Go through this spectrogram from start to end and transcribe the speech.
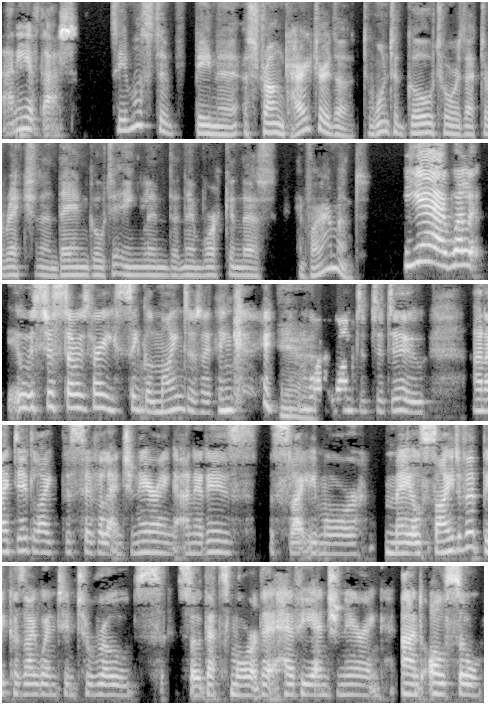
any of that. So you must have been a, a, strong character, though, to want to go towards that direction and then go to England and then work in that environment. Yeah, well, it was just I was very single-minded, I think, in what I wanted to do. And I did like the civil engineering, and it is a slightly more male side of it because I went into roads. So that's more the heavy engineering. And also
